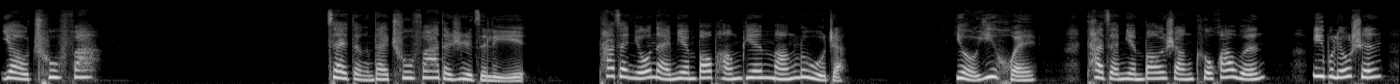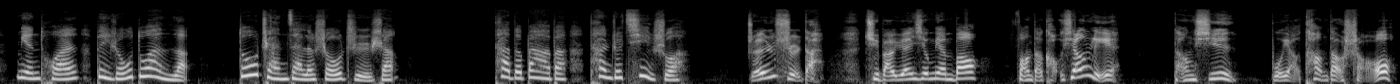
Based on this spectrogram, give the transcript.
要出发。在等待出发的日子里，他在牛奶面包旁边忙碌着。有一回，他在面包上刻花纹，一不留神，面团被揉断了，都粘在了手指上。他的爸爸叹着气说：“真是的，去把圆形面包。”放到烤箱里，当心不要烫到手。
